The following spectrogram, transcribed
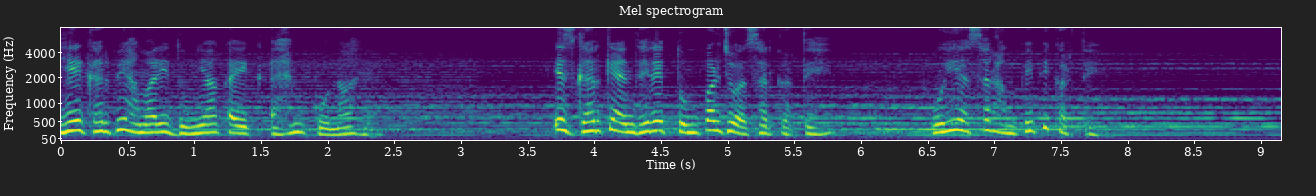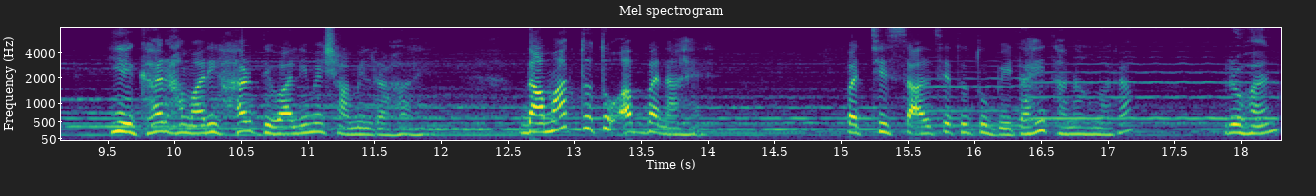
ये घर भी हमारी दुनिया का एक अहम कोना है। इस घर के अंधेरे तुम पर जो असर करते हैं वही असर हम पे भी करते हैं। ये घर हमारी हर दिवाली में शामिल रहा है। दामाद तो तू अब बना है। पच्चीस साल से तो तू बेटा ही था ना हमारा। रोहन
